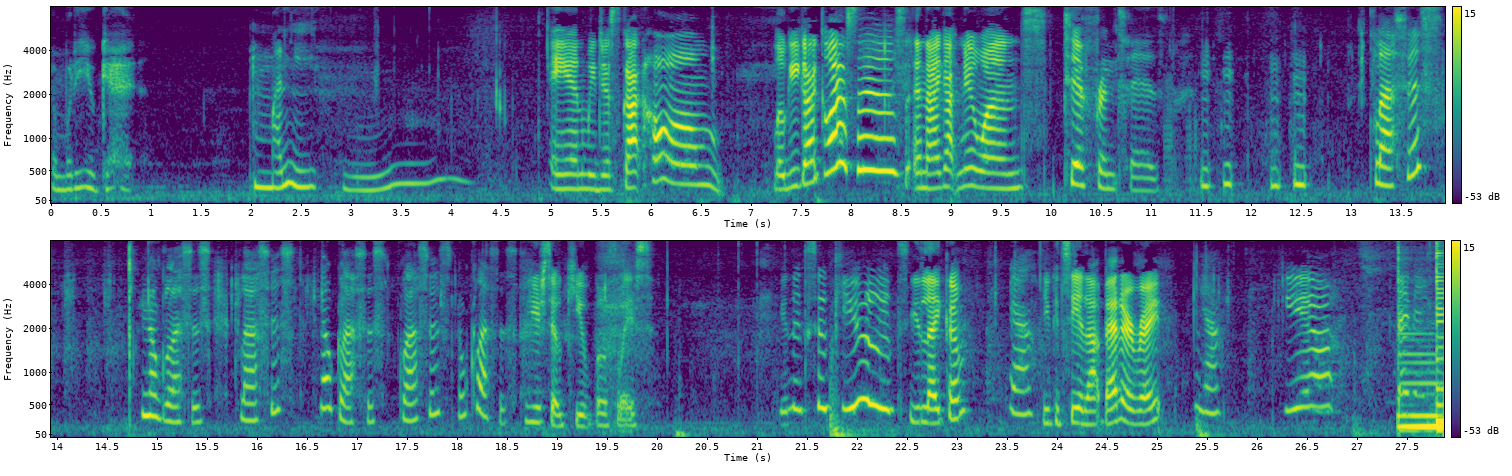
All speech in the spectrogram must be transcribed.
And what do you get? Money. And we just got home. Logie got glasses, and I got new ones. Differences. Mm-mm-mm-mm. Glasses. No glasses. Glasses. No glasses. Glasses. No glasses. You're so cute both ways. You look so cute. You like them? Yeah. You could see a lot better, right? Yeah. Yeah. Bye bye.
